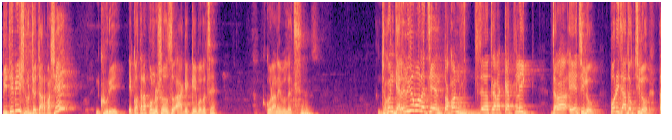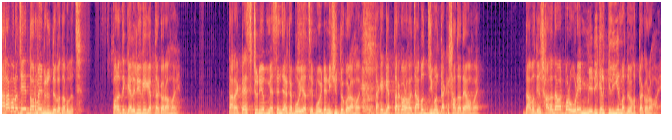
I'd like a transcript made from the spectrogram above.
পৃথিবী সূর্য চারপাশে ঘুরে। এ কথাটা পনেরোশো আগে কে বলেছে? কোরআনে বলেছে। যখন গ্যালিলিও বলেছেন, তখন যারা ক্যাথলিক, যারা এ ছিল পরিযাজক ছিল, তারা বলেছে ধর্মের বিরুদ্ধে কথা বলেছে। পরে তো গ্যালিলিওকে গ্রেপ্তার করা হয়। তার একটা স্টোরি অফ মেসেঞ্জার একটা বই আছে, বইটা নিষিদ্ধ করা হয়। তাকে গ্রেপ্তার করা হয়, যাবজ্জীবন তাকে সাজা দেওয়া হয়। যাবজ্জীবন সাজা দেওয়ার পর ওরে মেডিকেল ক্লিনিকের মাধ্যমে হত্যা করা হয়।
